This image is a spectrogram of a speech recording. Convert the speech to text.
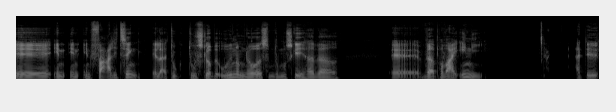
øh, en, en, en farlig ting, eller at du, du er sluppet udenom noget, som du måske havde været, øh, været på vej ind i? at det,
